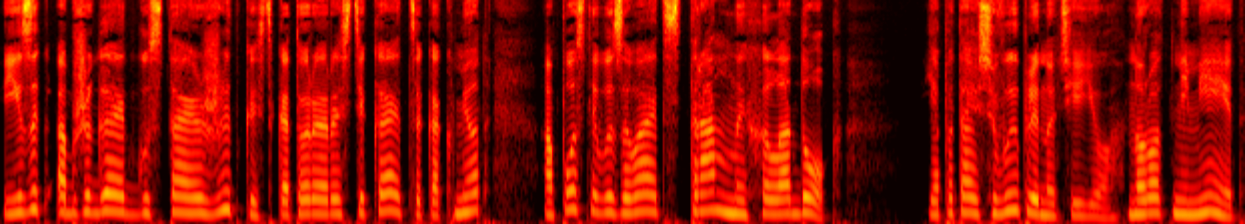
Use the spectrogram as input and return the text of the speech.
Язык обжигает густая жидкость, которая растекается, как мед, а после вызывает странный холодок. Я пытаюсь выплюнуть ее, но рот не имеет.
